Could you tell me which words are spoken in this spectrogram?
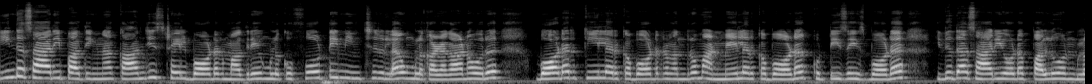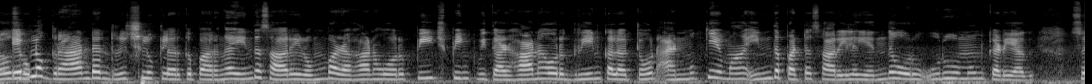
இந்த சாரீ பார்த்தீங்கன்னா காஞ்சி ஸ்டைல் பார்டர் மாதிரியே உங்களுக்கு ஃபோர்டீன் இன்ச்சில் உங்களுக்கு அழகான ஒரு பார்டர் கீழே இருக்க பார்டர் வந்துடும் அண்ட் மேலே இருக்க பார்டர் குட்டி சைஸ் பார்டர் இதுதான் சாரியோட பல்லு அண்ட் ப்ளவுஸ் எவ்வளோ கிராண்ட் அண்ட் ரிச் லுக்கில் இருக்குது பாருங்கள் இந்த சாரீ ரொம்ப அழகான ஒரு பீச் பிங்க் வித் அழகான ஒரு க்ரீன் கலர் டோன் அண்ட் முக்கியமாக இந்த பட்டு சாரியில் எந்த ஒரு உருவமும் கிடையாது. ஸோ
